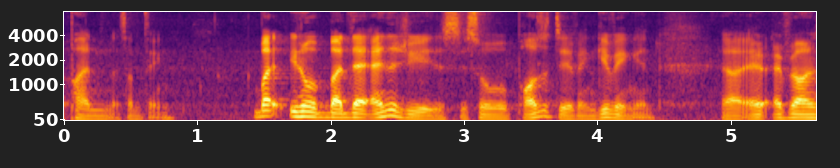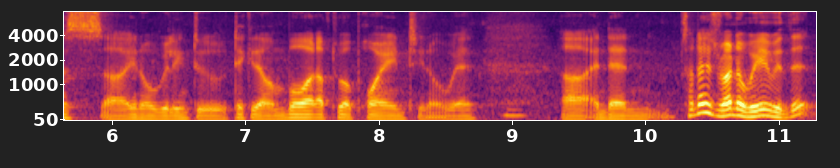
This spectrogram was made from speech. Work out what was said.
a pun or something. But you know, but that energy is, is so positive and giving, and uh, everyone's uh, you know willing to take it on board up to a point, you know, where uh, and then sometimes run away with it.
